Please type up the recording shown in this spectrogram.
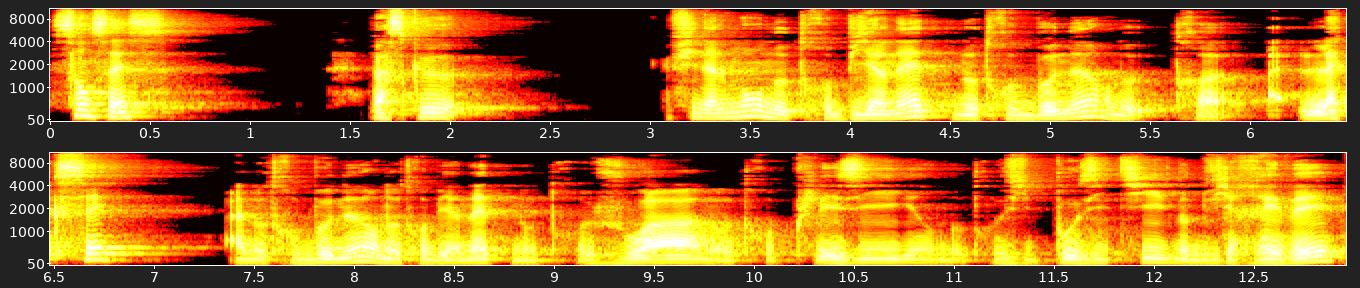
sans cesse. Parce que finalement notre bien-être, notre bonheur, notre l'accès à notre bonheur, notre bien-être, notre joie, notre plaisir, notre vie positive, notre vie rêvée,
